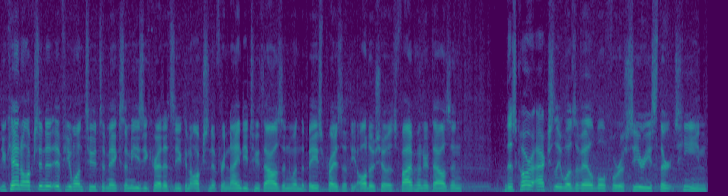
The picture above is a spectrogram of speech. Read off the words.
You can auction it if you want to to make some easy credits. You can auction it for 92,000 when the base price at the auto show is 500,000. This car actually was available for a Series 13.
